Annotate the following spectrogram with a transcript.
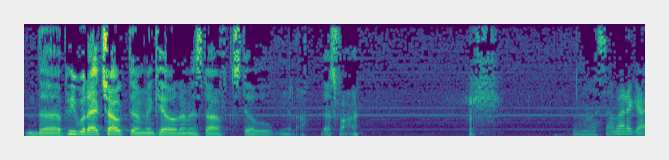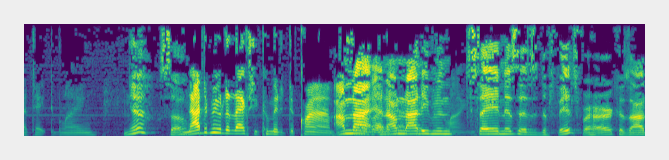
the people that choked them and killed them and stuff still you know that's fine. Well, somebody got to take the blame. yeah so. Not the people that actually committed the crime. i'm not and i'm not even saying this as a defense for her because i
